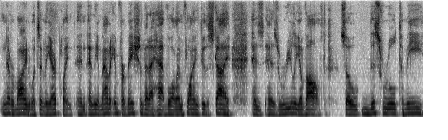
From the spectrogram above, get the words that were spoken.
Never mind what's in the airplane, and and the amount of information that I have while I'm flying through the sky has has really evolved. So this rule to me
